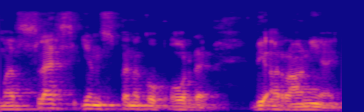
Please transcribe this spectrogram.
maar slegs een spinnekop orde, die Araniae.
